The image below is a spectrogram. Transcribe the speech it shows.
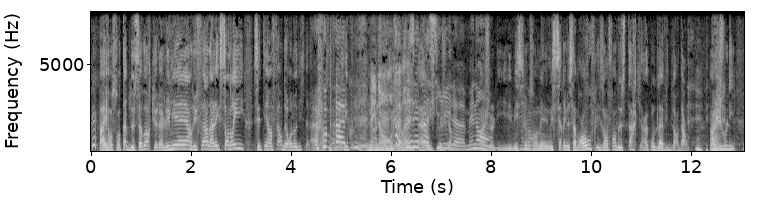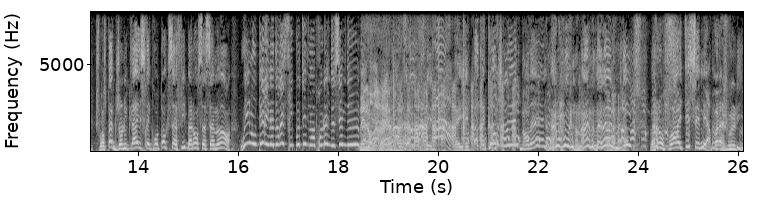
Pareil, on s'en tape de savoir que la lumière du phare d'Alexandrie, c'était un phare de Renault 19. Ah, Faut pas... Mais non, c'est vrai Ah pas, oui, je te Cyril. jure. Mais non. Ah, je le dis, mais si, Mais on s'en met. Mais sérieux, ça me rend ouf les enfants de stars qui racontent la vie de leur daron. Non, mais je vous le dis. Je pense pas que Jean-Luc Lahaye serait content que sa fille balance à sa mort. Oui, mon père, il adorait se tripoter devant un problème de CM2. Mais Bah non. Ah, il est pas d'accord, Jean-Luc, bordel. Non, non, non, non, non. Bah faut arrêter ces merdes. Voilà, je vous le dis.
